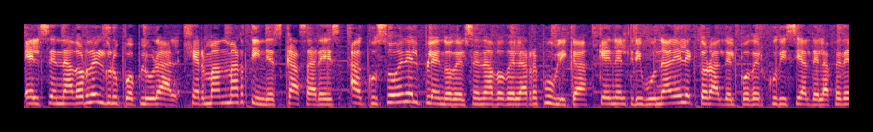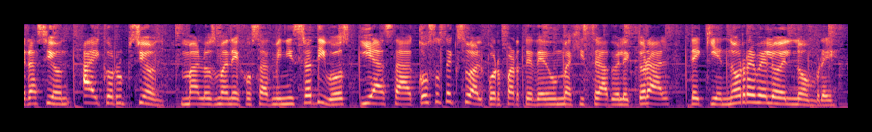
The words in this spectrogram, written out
El senador del Grupo Plural, Germán Martínez Cázares, acusó en el Pleno del Senado de la República que en el Tribunal Electoral del Poder Judicial de la Federación hay corrupción, malos manejos administrativos y hasta acoso sexual por parte de un magistrado electoral de quien no reveló el nombre.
